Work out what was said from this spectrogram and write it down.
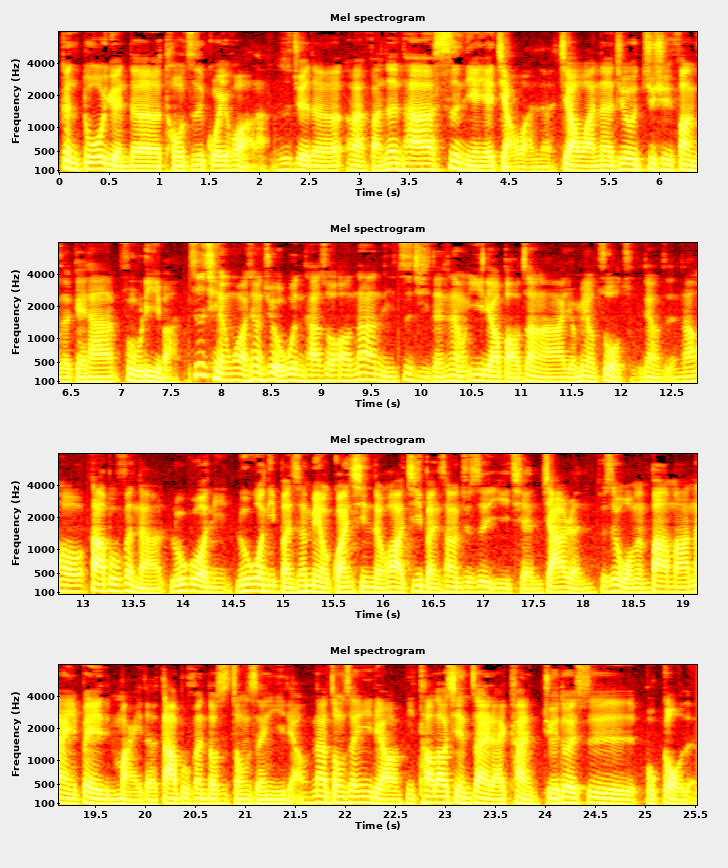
更多元的投资规划啦。我是觉得，啊，反正他四年也缴完了，缴完了就继续放着给他复利吧。之前我好像就有问他说，哦，那你自己的那种医疗保障啊，有没有做足这样子？然后大部分呢，如果你如果你本身没有关心的话，基本上就是以前家人，就是我们爸妈那一辈买的，大部分都是终身医疗。那终身医疗你套到现在来看，绝对是不够的。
